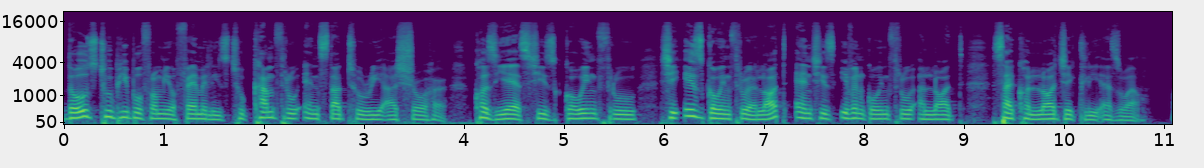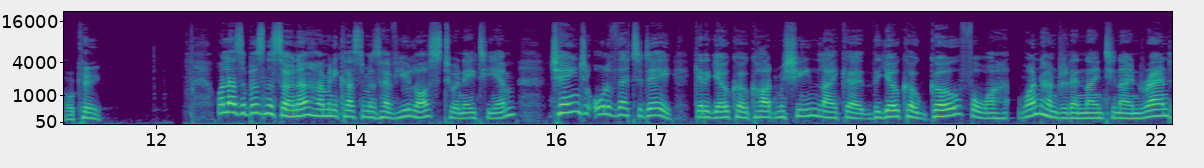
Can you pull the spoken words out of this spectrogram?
those two people from your families to come through and start to reassure her because yes she's going through she is going through a lot and she's even going through a lot psychologically as well okay Well, as a business owner, how many customers have you lost to an ATM? Change all of that today. Get a Yoco card machine like uh, the Yoco Go for 199 Rand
